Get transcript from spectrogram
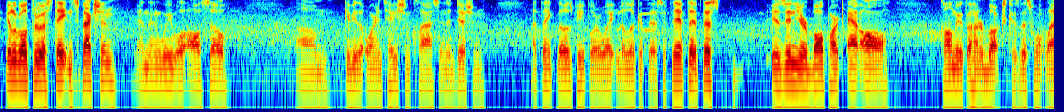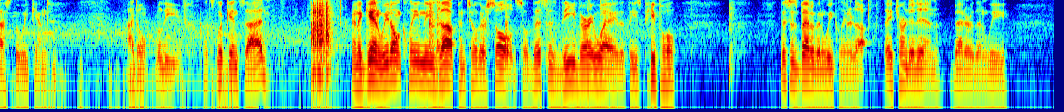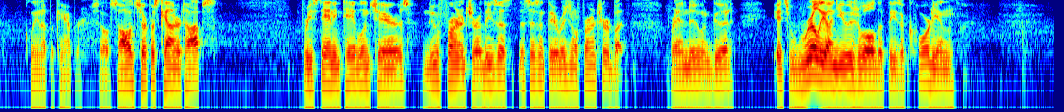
It'll go through a state inspection, and then we will also um, give you the orientation class in addition. I think those people are waiting to look at this. If, they, if, if this is in your ballpark at all, call me with a hundred bucks because this won't last the weekend. I don't believe. Let's look inside. And again, we don't clean these up until they're sold. So this is the very way that these people, this is better than we clean it up. They turned it in better than we clean up a camper. So solid surface countertops, freestanding table and chairs, new furniture. These is, this isn't the original furniture, but brand new and good. It's really unusual that these accordion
